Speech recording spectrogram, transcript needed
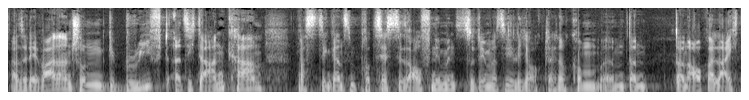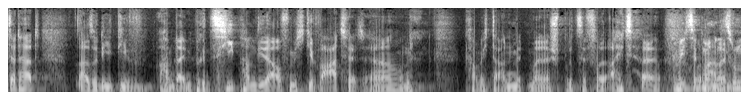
Also der war dann schon gebrieft gebrieft, als ich da ankam, was den ganzen Prozess des Aufnehmens, zu dem wir sicherlich auch gleich noch kommen, ähm, dann, dann auch erleichtert hat. Also die, die haben da im Prinzip haben die da auf mich gewartet. Ja? Und kam ich da an mit meiner Spritze voll Eiter. Aber ich sag mal andersrum,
